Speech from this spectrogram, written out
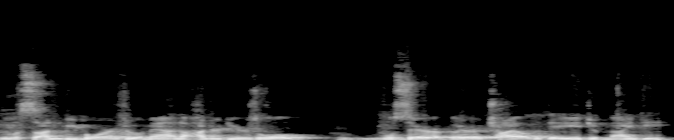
Will a son be born to a man a hundred years old? Will Sarah bear a child at the age of ninety?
